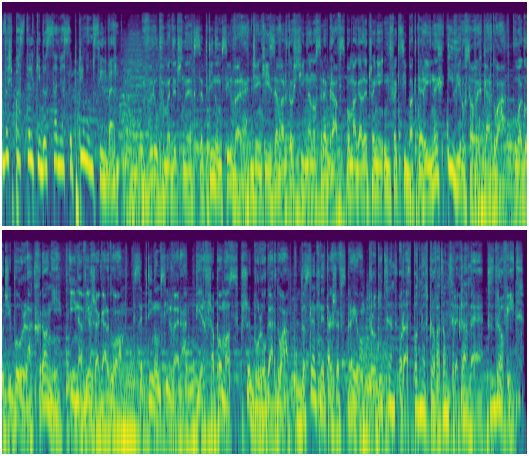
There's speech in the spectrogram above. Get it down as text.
weź pastylki do ssania Septinum Silver. Wyrób medyczny Septinum Silver dzięki zawartości nanosrebra wspomaga leczenie infekcji bakteryjnych i wirusowych gardła. Łagodzi ból, chroni i nawilża gardło. Septinum Silver. Pierwsza pomoc przy bólu gardła. Dostępny także w sprayu. Producent oraz podmiot prowadzący reklamę Zdrowit.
